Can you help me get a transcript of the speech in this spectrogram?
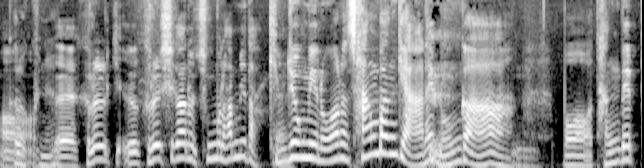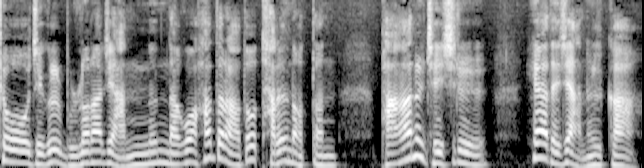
어, 그렇군요. 네, 그럴 그럴 시간은 충분합니다. 김종민 의원은 상반기 안에 음. 뭔가 뭐 당 대표직을 물러나지 않는다고 하더라도 다른 어떤 방안을 제시를 해야 되지 않을까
